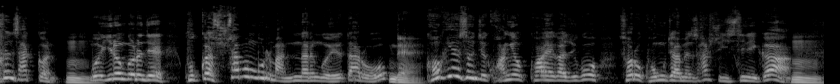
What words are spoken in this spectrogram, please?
큰 사건, 음. 뭐 이런 거는 이제 국가 수사본부를 만든다는 거예요, 따로. 네. 거기에서 이제 광역화해가지고 서로 공조하면서 할 수 있으니까 음.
